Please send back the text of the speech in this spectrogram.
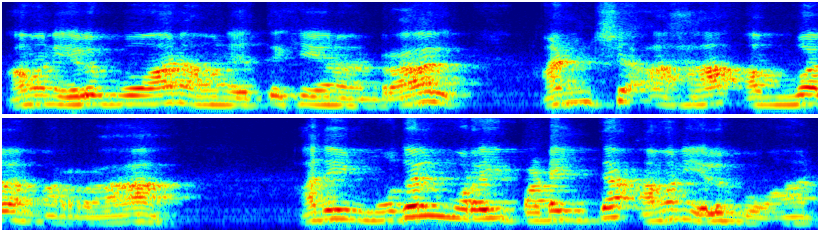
அவன் எழுப்புவான் அவன் எத்தகையன் என்றால் அன்ஷ அஹா அவ்வள மர்ரா. அதை முதல் முறை படைத்த அவன் எழுப்புவான்.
